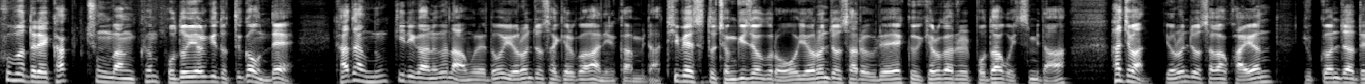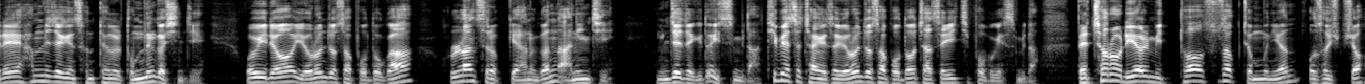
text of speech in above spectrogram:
후보들의 각축만큼 보도 열기도 뜨거운데 가장 눈길이 가는 건 아무래도 여론조사 결과가 아닐까 합니다. TBS도 정기적으로 여론조사를 의뢰해 그 결과를 보도하고 있습니다. 하지만 여론조사가 과연 유권자들의 합리적인 선택을 돕는 것인지 오히려 여론조사 보도가 혼란스럽게 하는 건 아닌지 문제 제기도 있습니다. TBS 창에서 여론조사 보도 자세히 짚어보겠습니다. 배철호 리얼미터 수석 전문위원 어서 오십시오.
